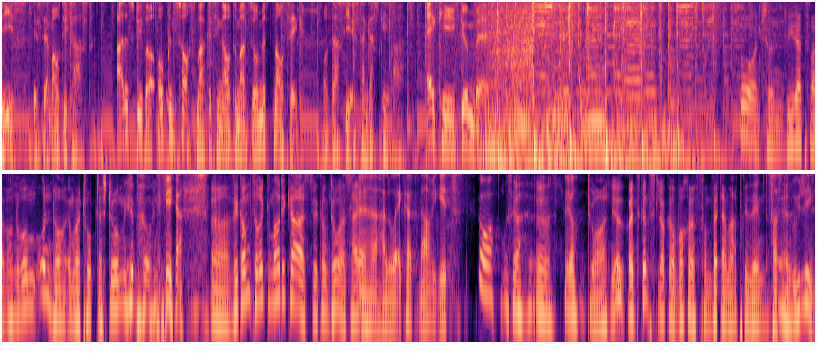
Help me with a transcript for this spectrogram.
Dies ist der Mauticast. Alles über Open Source Marketing Automation mit Mautic. Und das hier ist dein Gastgeber, Eki Gümbel. Und schon wieder zwei Wochen rum und noch immer tobt der Sturm hier bei uns. Ja. Äh, willkommen zurück im Mauticast. Willkommen Thomas. Hi. Äh, hallo Eckert, na, wie geht's? Ja, muss ja. Äh, Ja. ja, ja, ganz, ganz lockere Woche vom Wetter mal abgesehen. Fast Äh, Frühling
